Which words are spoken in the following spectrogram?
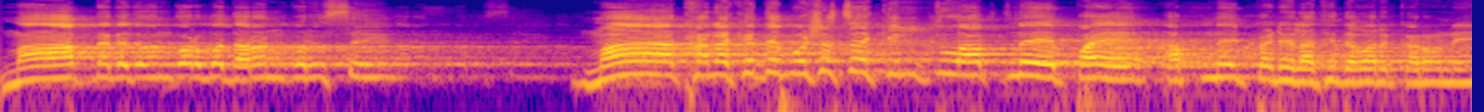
মা আপনাকে যখন গর্ভ ধারণ করেছে, মা খানা খেতে বসেছে, কিন্তু আপনি পায়ে, আপনি পেটে লাথি দেওয়ার কারণে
